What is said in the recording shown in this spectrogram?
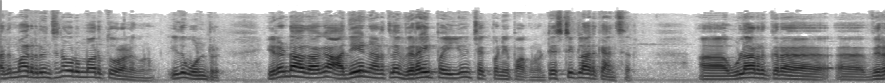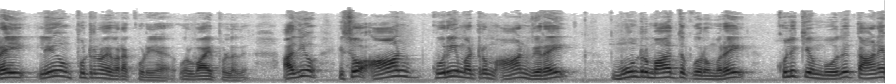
அது மாதிரி இருந்துச்சுன்னா ஒரு மருத்துவர் அணுகணும். இது ஒன்று. இரண்டாவதாக அதே நேரத்தில் விரைப்பையும் செக் பண்ணி பார்க்கணும். டெஸ்டிகுலார் கேன்சர் உள்ளார் இருக்கிற விரைலையும் புற்றுநோய் வரக்கூடிய ஒரு வாய்ப்பு உள்ளது. அதையும் ஸோ ஆண் குறி மற்றும் ஆண் விரை மூன்று மாதத்துக்கு ஒரு முறை குளிக்கும்போது தானே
